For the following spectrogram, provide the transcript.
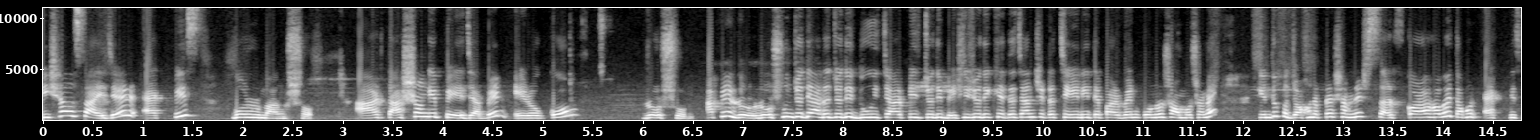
বিশাল সাইজের এক পিস গরুর মাংস। আর তার সঙ্গে পেয়ে যাবেন এরকম রসুন। আপনি রসুন যদি আরও যদি দুই, চার পিস যদি বেশি যদি খেতে চান, সেটা চেয়ে নিতে পারবেন, কোনো সমস্যা নাই। কিন্তু যখন আপনার সামনে সার্ভ করা হবে, তখন এক পিস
